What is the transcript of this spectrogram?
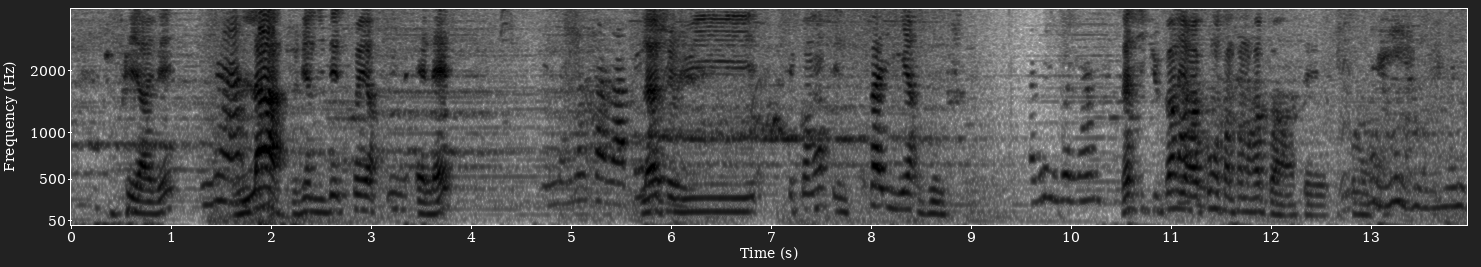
je peux y arriver. Ah, Là, je viens de lui détruire une ailette. Là, je lui... C'est comment C'est une spalière gauche. Ah. Là, si tu parles, Irako, on t'entendra pas. Hein. C'est c'est trop long.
